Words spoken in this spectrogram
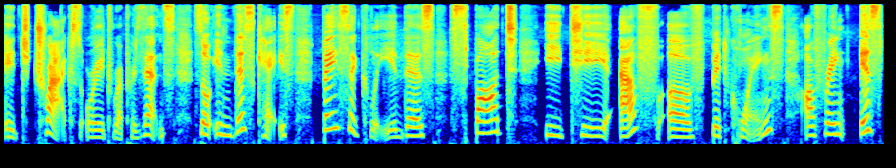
it tracks or it represents. So in this case, basically, this spot ETF of Bitcoins offering is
